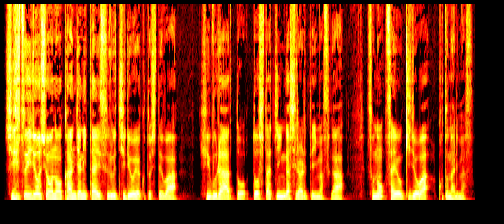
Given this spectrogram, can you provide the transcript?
脂質異常症の患者に対する治療薬としては、フィブラートとスタチンが知られていますが、その作用基準は異なります。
